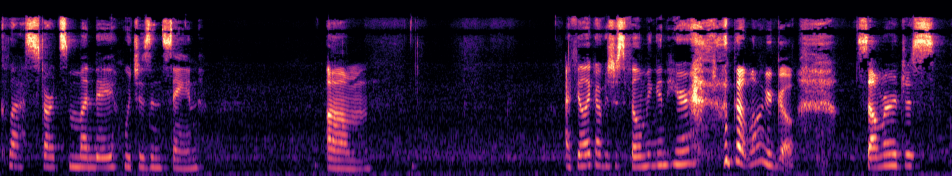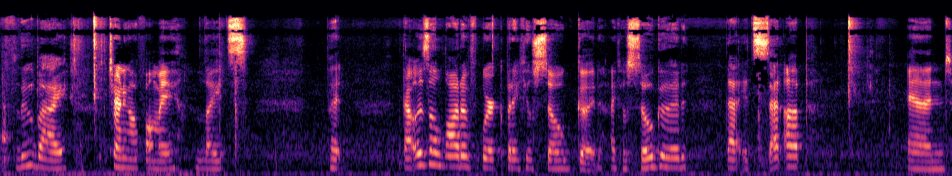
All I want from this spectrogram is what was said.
Class starts Monday, which is insane. Um, I feel like I was just filming in here not that long ago. Summer just flew by, turning off all my lights. But that was a lot of work, but I feel so good. I feel so good that it's set up and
